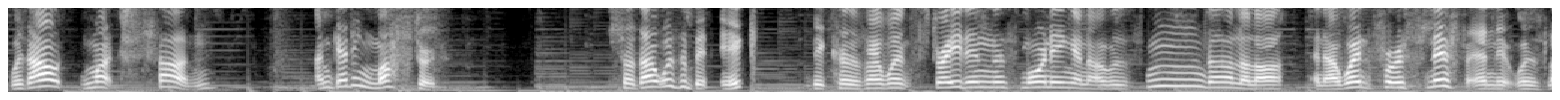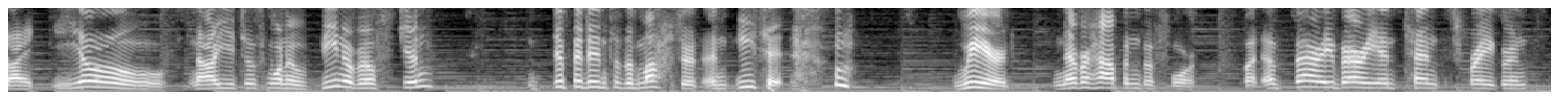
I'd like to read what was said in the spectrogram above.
without much sun, I'm getting mustard. So that was a bit ick because I went straight in this morning and I was hmm, la la la. And I went for a sniff and it was like, yo, now you just want a Wiener Würstchen, dip it into the mustard and eat it. Weird, never happened before. But a very, very intense fragrance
